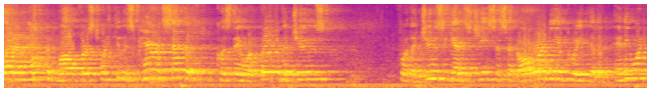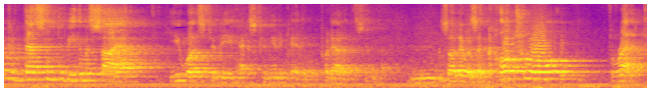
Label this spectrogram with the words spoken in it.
why did it happen? Well, verse 22, his parents said this because they were afraid of the Jews for the Jews against Jesus had already agreed that if anyone confessed him to be the Messiah, he was to be excommunicated, put out of the synagogue. So there was a cultural threat,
